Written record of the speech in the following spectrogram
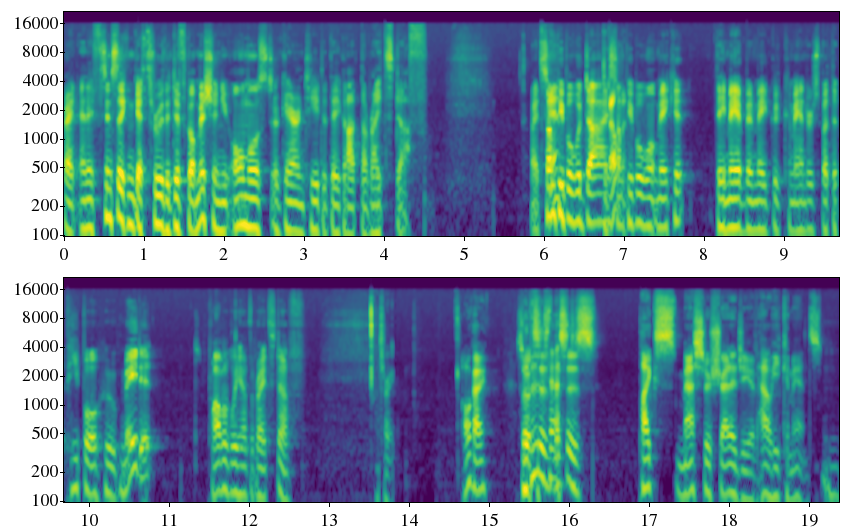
Right, and if since they can get through the difficult mission, you almost are guaranteed that they got the right stuff. Right, some And people would die, some people won't make it. They may have been made good commanders, but the people who made it probably have the right stuff. That's right. Okay. So So, this is test. this is Pike's master strategy of how he commands. Mm-hmm.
